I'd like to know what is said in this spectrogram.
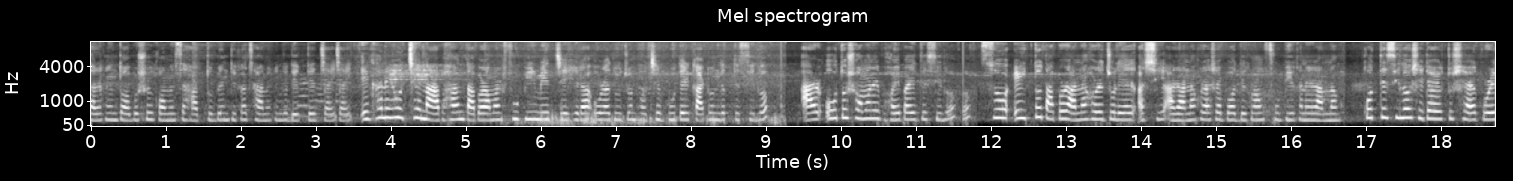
তারা কিন্তু অবশ্যই কমেন্টসে হাত তুলবেন। ঠিক আছে, আমি কিন্তু দেখতে চাই চাই। এখানে হচ্ছে নাভান, তারপর আমার ফুপির মেয়ের চেহারা, ওরা দুজন হচ্ছে ভূতের কার্টুন দেখতেছিল। আর ও তো সমানে ভয় পাইতেছিল। সো এই তো তারপর রান্নাঘরে চলে আসি। আর রান্নাঘরে আসার পর দেখলাম ফুপি এখানে রান্না করতেছিল, সেটাও একটু শেয়ার করে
